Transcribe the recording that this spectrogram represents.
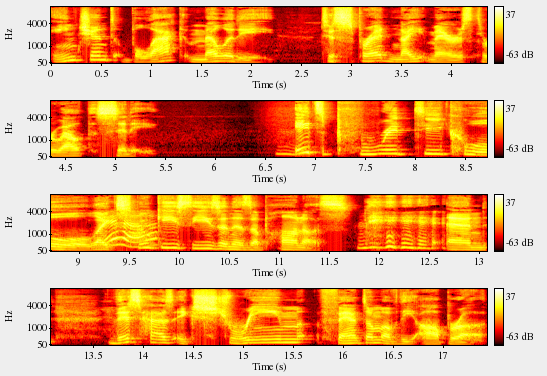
ancient black melody to spread nightmares throughout the city. It's pretty cool. Like Yeah. spooky season is upon us. And this has extreme Phantom of the Opera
